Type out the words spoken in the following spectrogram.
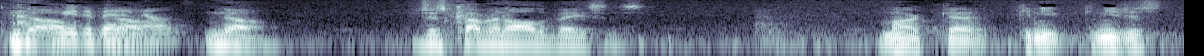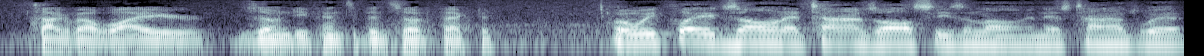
after No, it had been no, announced. no, just covering all the bases. Mark, uh, can you can you just talk about why your zone defense has been so effective? Well, we played zone at times all season long, and there's times where,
